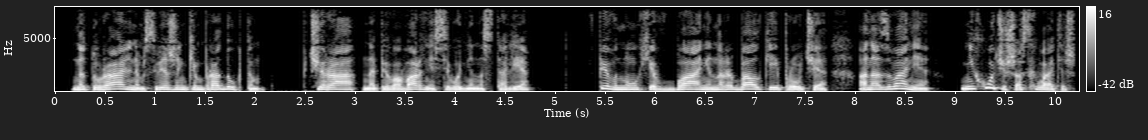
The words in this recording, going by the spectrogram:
– натуральным свеженьким продуктом. Вчера на пивоварне, сегодня на столе. В пивнухе, в бане, на рыбалке и прочее. А название не хочешь, а схватишь.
